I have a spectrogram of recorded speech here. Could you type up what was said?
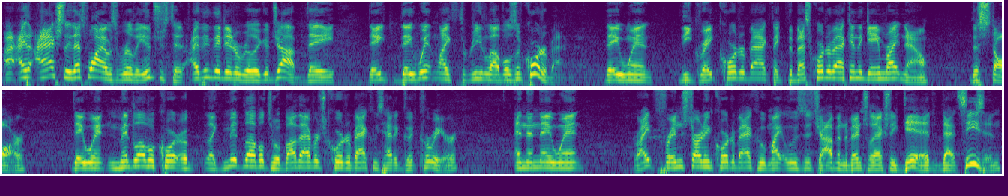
I, I, I actually that's why I was really interested. I think they did a really good job. They they they went like three levels of quarterback. They went the great quarterback, like the best quarterback in the game right now, the star. They went mid level quarter uh, like mid level to above average quarterback who's had a good career. And then they went right fringe starting quarterback who might lose his job and eventually actually did that season.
